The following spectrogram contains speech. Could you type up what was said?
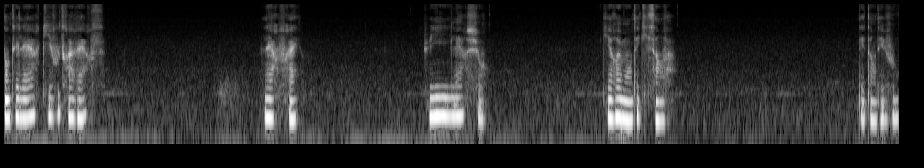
Sentez l'air qui vous traverse, l'air frais, puis l'air chaud qui remonte et qui s'en va. Détendez-vous,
